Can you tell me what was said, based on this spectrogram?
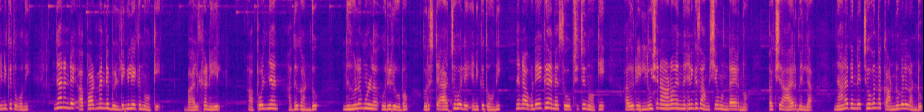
എനിക്ക് തോന്നി. ഞാൻ എന്റെ അപ്പാർട്ട്മെന്റ് ബിൽഡിങ്ങിലേക്ക് നോക്കി. ബാൽക്കണിയിൽ അപ്പോൾ ഞാൻ അത് കണ്ടു. നീളമുള്ള ഒരു രൂപം ഒരു സ്റ്റാച്ചു പോലെ എനിക്ക് തോന്നി. ഞാൻ അവിടേക്ക് തന്നെ സൂക്ഷിച്ചു നോക്കി. അതൊരു ഇല്യൂഷൻ ആണോ എന്ന് എനിക്ക് സംശയം ഉണ്ടായിരുന്നു പക്ഷെ ആയിരുന്നില്ല. ഞാനതിന്റെ ചുവന്ന കണ്ണുകൾ കണ്ടു.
